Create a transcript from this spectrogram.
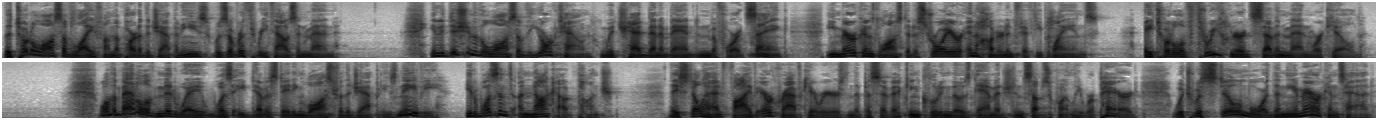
The total loss of life on the part of the Japanese was over 3,000 men. In addition to the loss of the Yorktown, which had been abandoned before it sank, the Americans lost a destroyer and 150 planes. A total of 307 men were killed. While the Battle of Midway was a devastating loss for the Japanese Navy, it wasn't a knockout punch. They still had five aircraft carriers in the Pacific, including those damaged and subsequently repaired, which was still more than the Americans had.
